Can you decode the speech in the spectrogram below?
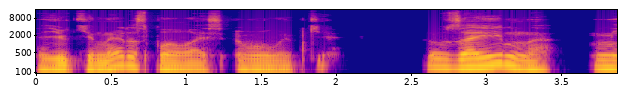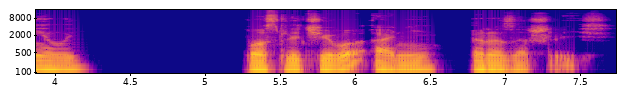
Юкине расплылась в улыбке. «Взаимно, милый». После чего они разошлись.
